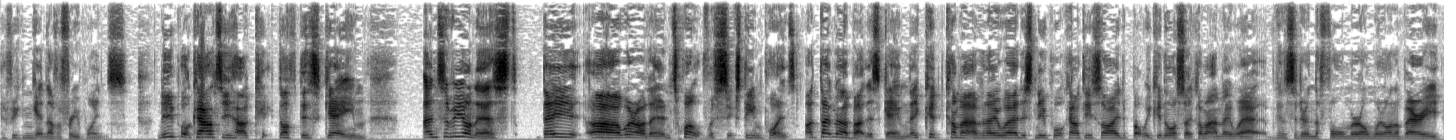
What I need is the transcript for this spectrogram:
if we can get another three points. Newport County have kicked off this game, and to be honest, they, uh, where are they? In 12th with 16 points. I don't know about this game. They could come out of nowhere, this Newport County side, but we could also come out of nowhere considering the form we're on. We're on a very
